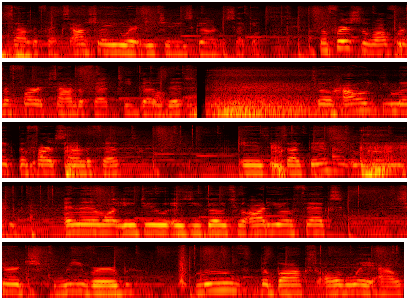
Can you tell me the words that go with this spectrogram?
sound effects. I'll show you where each of these go in a second. So first of all, for the fart sound effect, he does this. So how you make the fart sound effect is it's like this. And then what you do is you go to audio effects, search reverb, move the box all the way out,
